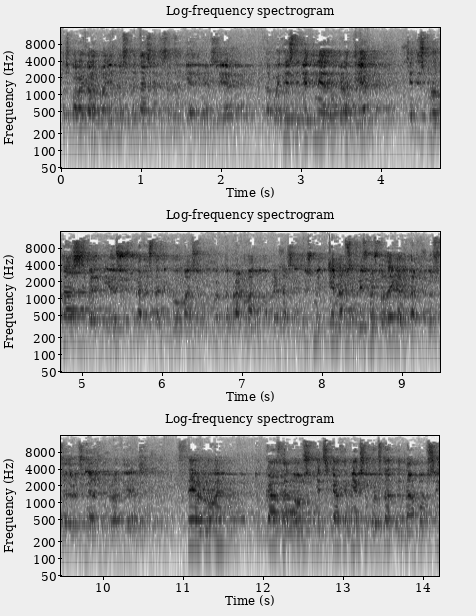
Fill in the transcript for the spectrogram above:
Σας παρακαλώ πολύ να συμμετάσχετε σε αυτή τη διαδικασία. Θα βοηθήσετε και τη Νέα Δημοκρατία και τις προτάσεις βελτίωσης του καταστατικού μας, που των πραγμάτων που πρέπει να συζητήσουμε και να ψηφίσουμε στο 10ο Τακτικό Συνέδριο της Νέας Δημοκρατίας. Θέλουμε του κάθε ενός και της κάθε μία ξεχωριστά την άποψη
